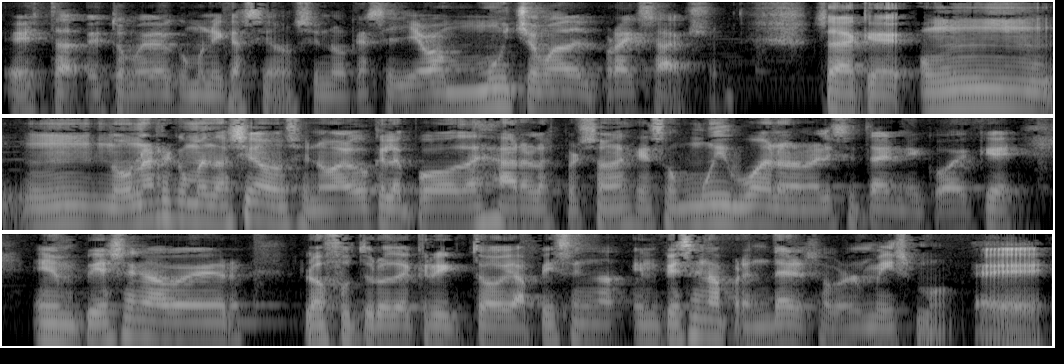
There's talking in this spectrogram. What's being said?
esta- estos medios de comunicación, sino que se lleva mucho más del price action. O sea que no una recomendación, sino algo que le puedo dejar a las personas que son muy buenos en análisis técnico es que empiecen a ver los futuros de cripto y empiecen a, aprender sobre el mismo. Eh,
